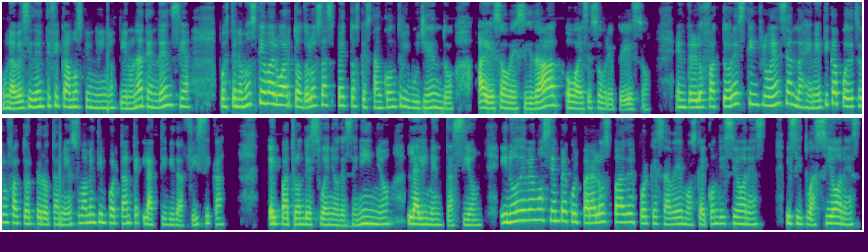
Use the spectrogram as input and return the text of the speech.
Una vez identificamos que un niño tiene una tendencia, pues tenemos que evaluar todos los aspectos que están contribuyendo a esa obesidad o a ese sobrepeso. Entre los factores que influencian la genética puede ser un factor, pero también sumamente importante la actividad física, el patrón de sueño de ese niño, la alimentación. Y no debemos siempre culpar a los padres porque sabemos que hay condiciones y situaciones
